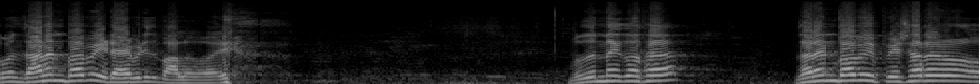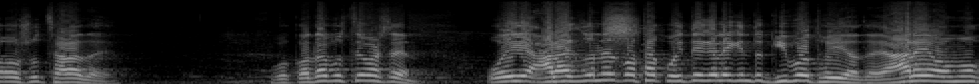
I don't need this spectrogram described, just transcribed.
কবেন জানেন ভাবি ডায়াবেটিস ভালো হয়। বুঝেন নাই কথা? জানেন ভাবি প্রেশারের ওষুধ ছাড়া যায়। ও কথা বুঝতে পারছেন? ওই আর একজনের কথা কইতে গেলে কিন্তু গিবত হইয়া যায়। আরে অমুক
